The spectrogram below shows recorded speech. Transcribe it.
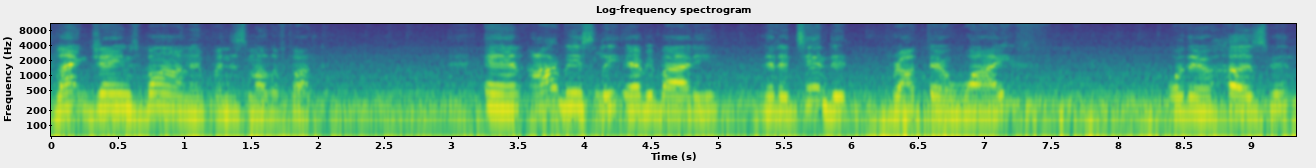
Black James Bond in this motherfucker. And obviously everybody that attended brought their wife or their husband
